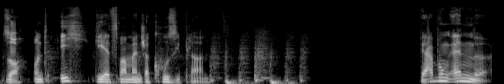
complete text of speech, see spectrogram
So, und ich gehe jetzt mal meinen Jacuzzi planen. Werbung Ende.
